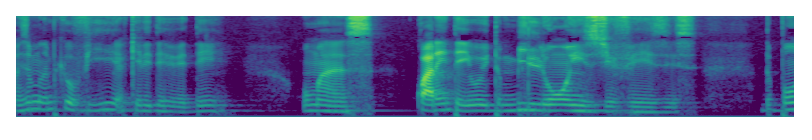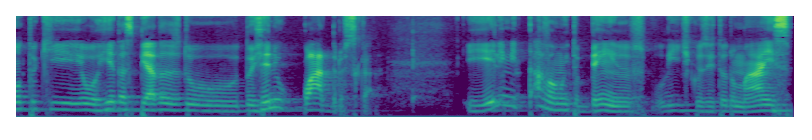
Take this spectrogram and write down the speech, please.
Mas eu me lembro que eu vi aquele DVD umas 48 milhões de vezes. Do ponto que eu ria das piadas do, do Gênio Quadros, cara. E ele imitava muito bem os políticos e tudo mais.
